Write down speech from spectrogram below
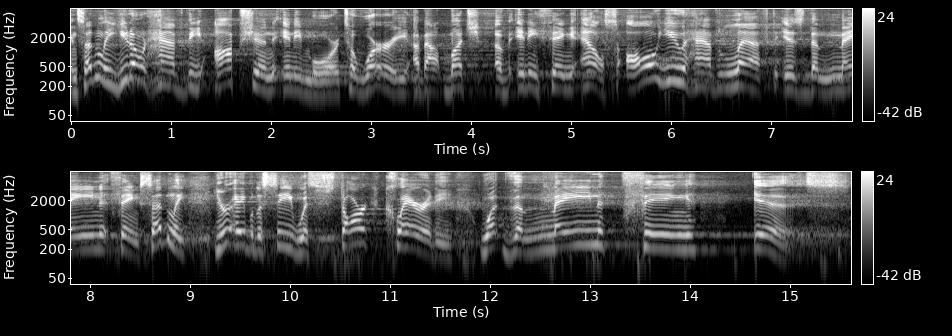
And suddenly you don't have the option anymore to worry about much of anything else. All you have left is the main thing. Suddenly you're able to see with stark clarity what the main thing is.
